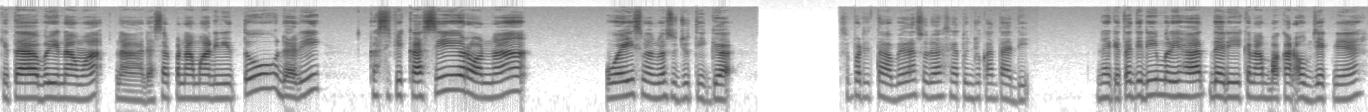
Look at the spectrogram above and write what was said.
Kita beri nama. Nah, dasar penamaan ini tuh dari klasifikasi Rona W1973. Seperti tabel yang sudah saya tunjukkan tadi. Nah, kita jadi melihat dari kenampakan objeknya.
